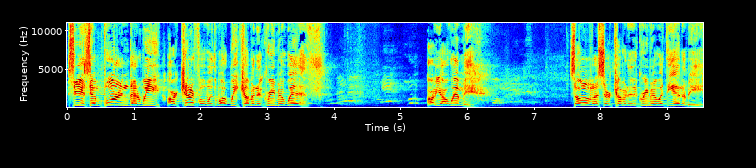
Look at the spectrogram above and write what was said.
See, it's important that we are careful with what we come in agreement with. Are y'all with me? Some of us are coming in agreement with the enemy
